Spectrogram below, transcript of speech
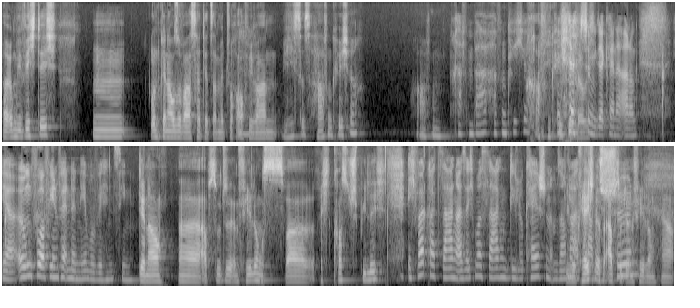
war irgendwie wichtig. Mm, und genauso war es halt jetzt am Mittwoch auch, wir waren, wie hieß das, Hafenküche? Hafen? Hafenbar, Hafenküche? Hafenküche. Schon wieder keine Ahnung. Ja, irgendwo auf jeden Fall in der Nähe, wo wir hinziehen. Genau, äh, absolute Empfehlung. Es war recht kostspielig. Ich wollte gerade sagen, also ich muss sagen, die Location im Sommer Die Location ist, ist absolute schön. Empfehlung, ja.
